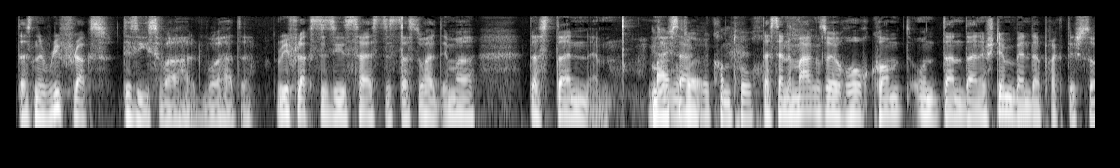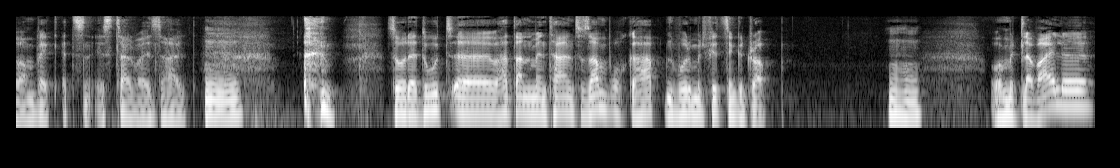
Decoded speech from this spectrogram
dass eine Reflux-Disease war halt, wo er hatte. Reflux-Disease heißt es, dass du halt immer, dass dein, ähm, sagen, Magensäure kommt hoch. dass deine Magensäure hochkommt und dann deine Stimmbänder praktisch so am Wegätzen ist, teilweise halt. Mhm. So, der Dude äh, hat dann einen mentalen Zusammenbruch gehabt und wurde mit 14 gedroppt. Mhm. Und mittlerweile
